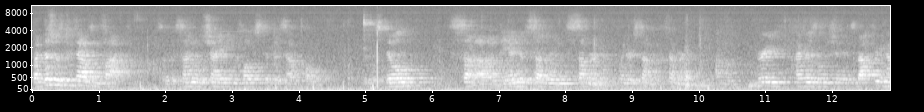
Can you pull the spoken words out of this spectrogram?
But this was 2005, so the sun was shining close to the south still uh, the end of southern summer, winter summer. summer. Um, very high resolution. It's about 300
